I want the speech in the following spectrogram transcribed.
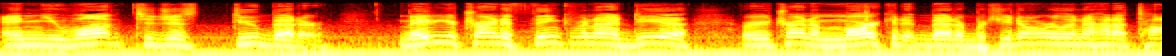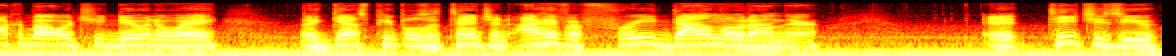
and you want to just do better, Maybe you're trying to think of an idea or you're trying to market it better, but you don't really know how to talk about what you do in a way that gets people's attention. I have a free download on there. It teaches you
